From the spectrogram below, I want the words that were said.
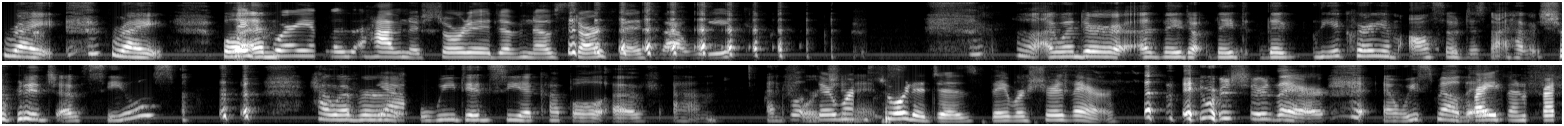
Right, right. Well, the aquarium and... was having a shortage of no starfish that week. I wonder uh, they don't they the the aquarium also does not have a shortage of seals. However, yeah. we did see a couple of um, unfortunate. Well, there weren't shortages; they were sure there. they were sure there, and we smelled it. Ripe and ready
